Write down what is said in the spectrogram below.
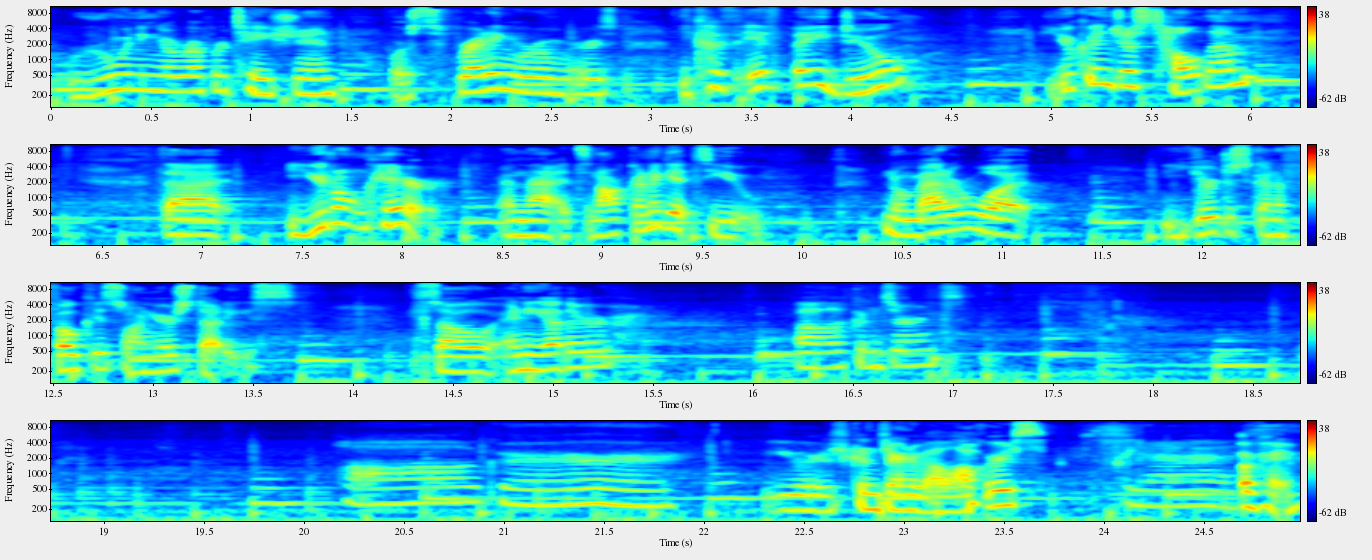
ruining your reputation or spreading rumors because if they do, you can just tell them that you don't care and that it's not gonna get to you. No matter what, you're just gonna focus on your studies. So, any other uh, concerns? Lager. You're concerned about lockers? Yes. Okay,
